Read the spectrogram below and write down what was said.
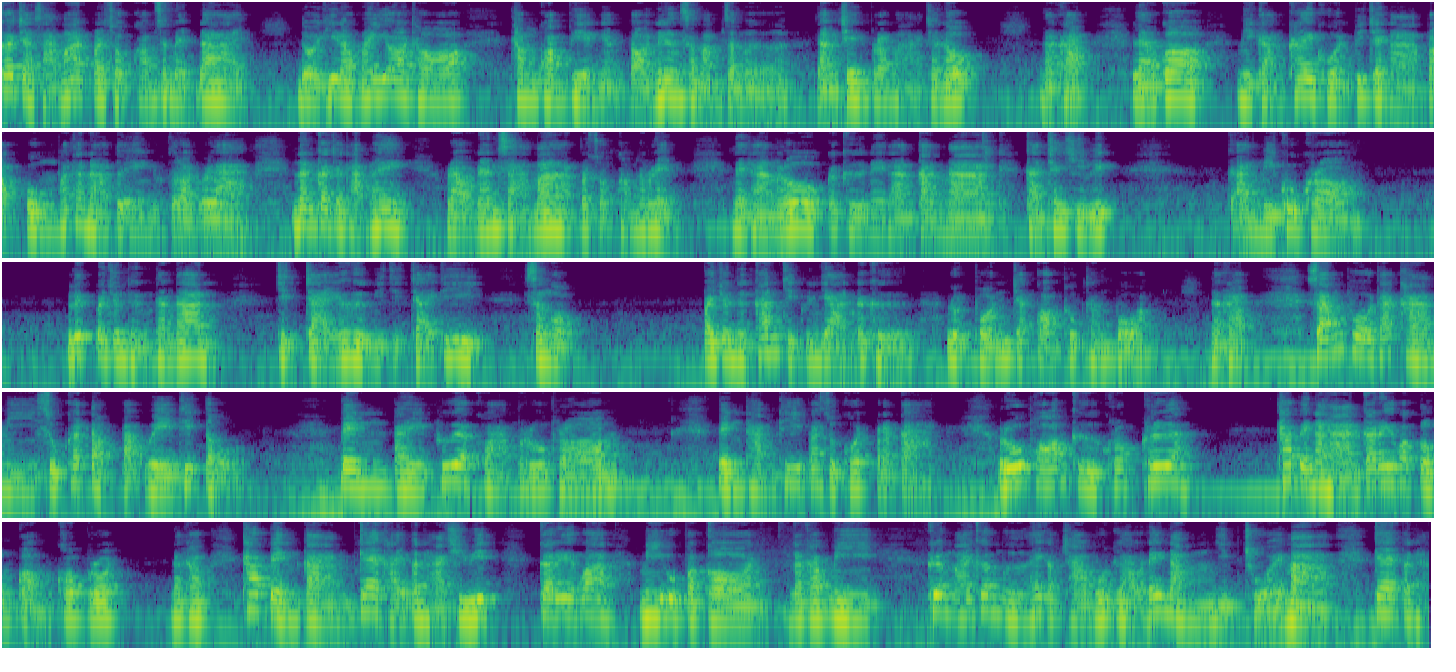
ก็จะสามารถประสบความสำเร็จได้ โดยที่เราไม่ย่อท้อทำความเพียรอย่างต่อเนื่องสม่ำเสมอ อย่างเช่นพระมหาชนกนะครับ แล้วก็มีการใคร่ควรพิจารณาปรับปรุงพัฒนาตัวเองอยู่ตลอดเวลา นั่นก็จะทำให้เรานั้นสามารถประสบความสำเร็จในทางโลกก็คือในทางการงาน การใช้ชีวิต การมีคู่ครอง ลึกไปจนถึงทางด้านจิตใจก็คือมีจิตใจที่สงบ จนถึงขั้นจิตวิญญาณก็คือ หลุดพ้นจากกองทุกข์ทั้งปวงนะครับ สัมโพธคามีสุขตับปะเวทิโต เป็นไปเพื่อความรู้พร้อม เป็นธรรมที่พระสุคตประกาศ รู้พร้อมคือครบเครื่อง ถ้าเป็นอาหารก็เรียกว่ากลมกล่อมครบรสนะครับ ถ้าเป็นการแก้ไขปัญหาชีวิต ก็เรียกว่ามีอุปกรณ์นะครับ มีเครื่องไม้เครื่องมือให้กับชาวพุทธเราได้นำหยิบฉวยมาแก้ปัญหา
